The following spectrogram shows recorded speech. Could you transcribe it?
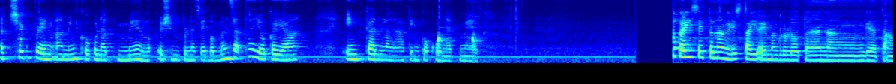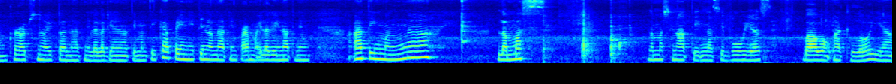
At syempre ang aming coconut milk. At syempre nasa ibang bansa tayo kaya in can lang ating coconut milk. So guys, ito na guys, tayo ay magluluto na ng ginataang crabs. No? Ito natin nilalagyan na natin mantika. Painitin lang natin para mailagay natin yung ating mga lamas. Lamas natin na sibuyas, bawang at loya.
